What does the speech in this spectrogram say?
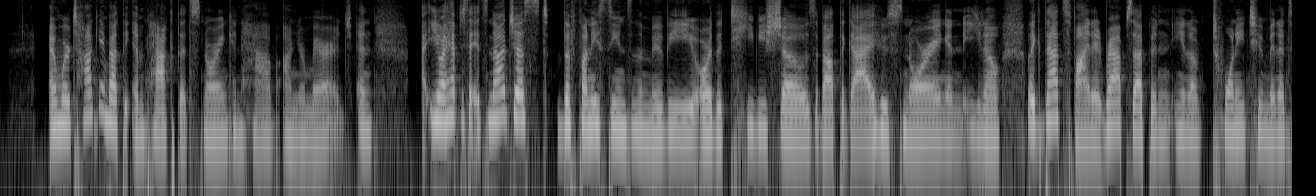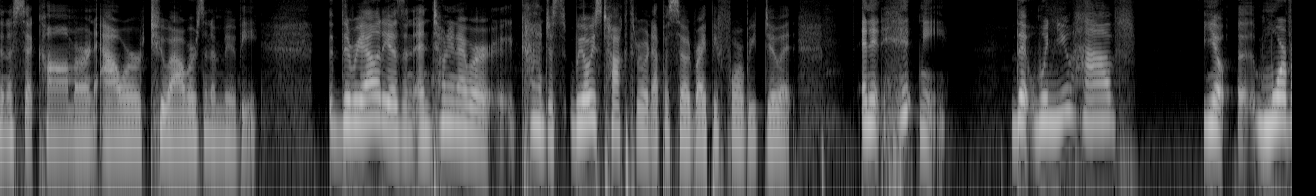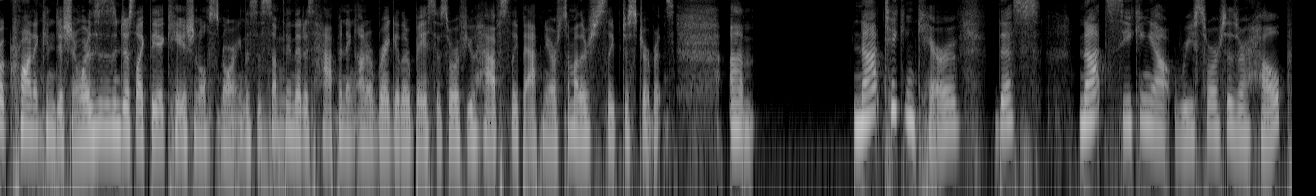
And we're talking about the impact that snoring can have on your marriage. And uh, you know, I have to say, it's not just the funny scenes in the movie or the TV shows about the guy who's snoring, and you know, like that's fine. It wraps up in you know 22 minutes in a sitcom or an hour, or two hours in a movie. The reality is, and, and Tony and I were uh, kind of just we always talk through an episode right before we do it, and it hit me that when you have you know uh, more of a chronic condition where this isn't just like the occasional snoring. This is something that is happening on a regular basis or if you have sleep apnea or some other sleep disturbance. Um, not taking care of this not seeking out resources or help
